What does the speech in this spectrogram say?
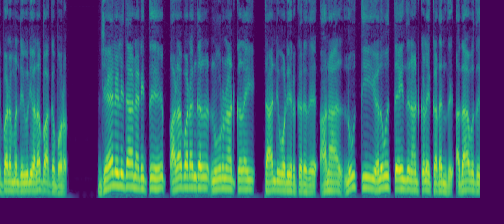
இப்போ நம்ம இந்த வீடியோவில் பார்க்க போகிறோம் ஜெயலலிதா நடித்து பல படங்கள் நூறு நாட்களை தாண்டி ஓடி இருக்கிறது ஆனால் நூற்றி எழுபத்தைந்து நாட்களை கடந்து அதாவது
